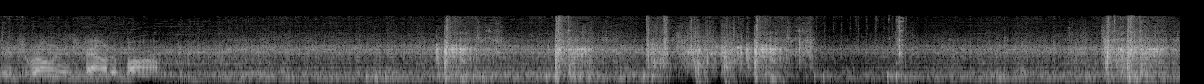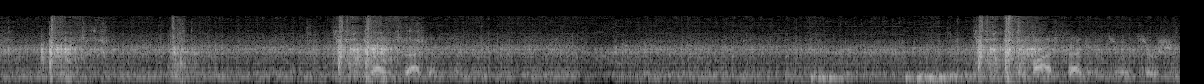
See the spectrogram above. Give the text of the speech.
Your drone has found a bomb. Ten seconds. Five seconds to insertion.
